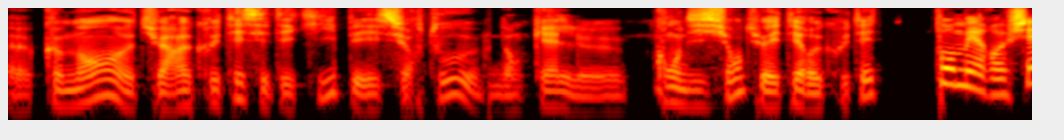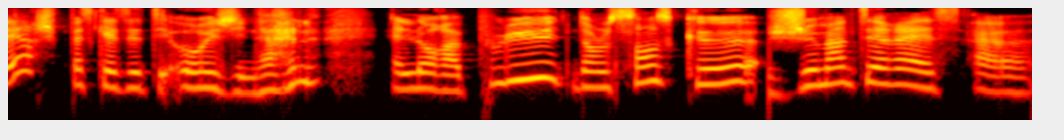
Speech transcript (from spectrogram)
euh, comment tu as recruté cette équipe et surtout dans quelles conditions tu as été recruté pour mes recherches parce qu'elles étaient originales. Elle n'aura plus dans le sens que je m'intéresse à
